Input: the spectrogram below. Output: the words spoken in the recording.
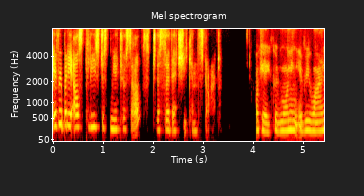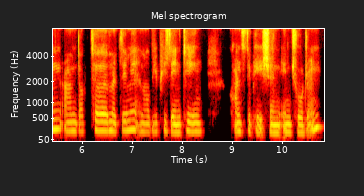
everybody else, please just mute yourselves just so that she can start. Okay, good morning, everyone. I'm Dr. Matseme, and I'll be presenting constipation in children.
